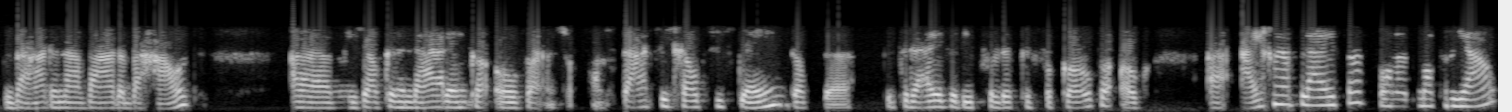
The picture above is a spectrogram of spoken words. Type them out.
waarde naar waardebehoud. Um, je zou kunnen nadenken over een soort van statiegeldsysteem. Dat de bedrijven die producten verkopen ook uh, eigenaar blijven van het materiaal.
